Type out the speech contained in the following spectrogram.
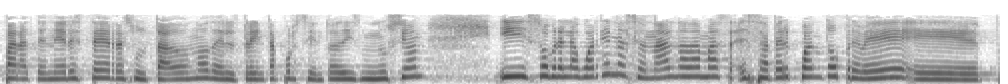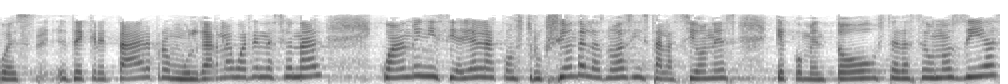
para tener este resultado ¿no? del 30% de disminución. Y sobre la Guardia Nacional, nada más saber cuánto prevé eh, pues, decretar, promulgar la Guardia Nacional, cuándo iniciaría la construcción de las nuevas instalaciones que comentó usted hace unos días,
